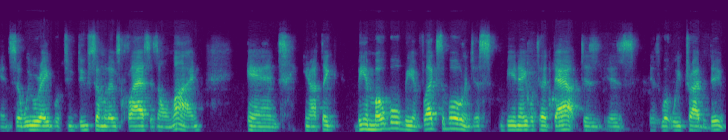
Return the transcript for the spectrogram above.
and so we were able to do some of those classes online. And you know, I think being mobile, being flexible, and just being able to adapt is is is what we've tried to do.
